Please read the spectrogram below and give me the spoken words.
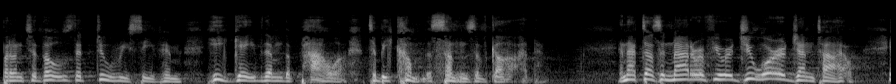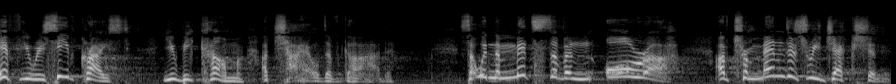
But unto those that do receive him, he gave them the power to become the sons of God. And that doesn't matter if you're a Jew or a Gentile. If you receive Christ, you become a child of God. So, in the midst of an aura of tremendous rejection,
